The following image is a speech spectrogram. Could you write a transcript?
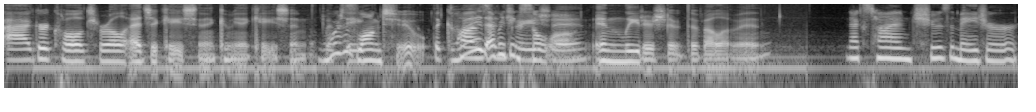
agricultural education and communication. Yours is the- long too. The Why is everything so long? in leadership development. Next time, choose a major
